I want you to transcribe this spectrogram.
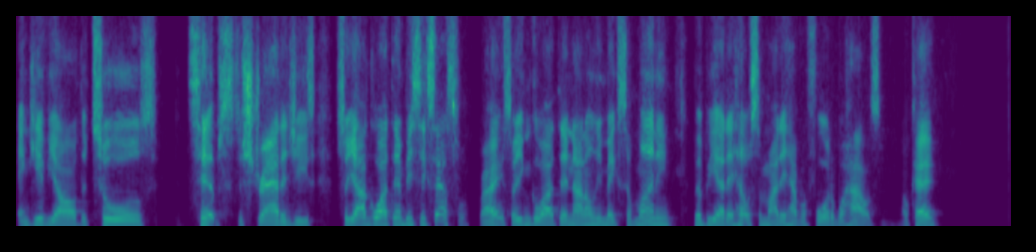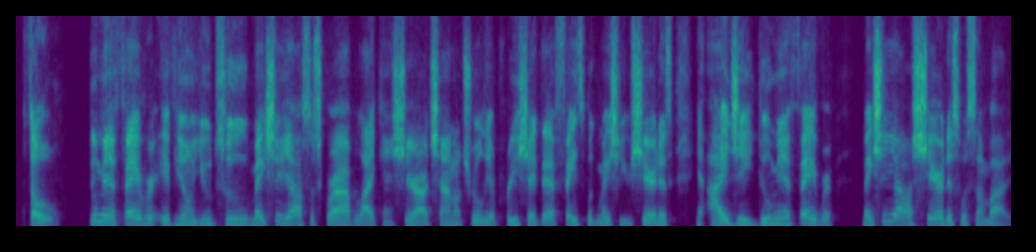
and give y'all the tools tips, the strategies. So y'all go out there and be successful, right? So you can go out there not only make some money, but be able to help somebody have affordable housing. Okay. So do me a favor if you're on YouTube, make sure y'all subscribe, like, and share our channel. Truly appreciate that. Facebook, make sure you share this. And IG, do me a favor, make sure y'all share this with somebody.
